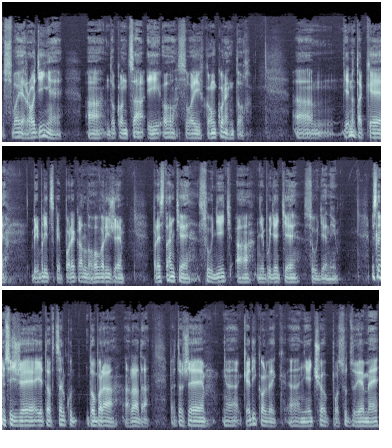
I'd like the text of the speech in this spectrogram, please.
svojej rodine a dokonca i o svojich konkurentoch. Um, jedno také biblické porekadlo hovorí, že prestaňte súdiť a nebudete súdení. Myslím si, že je to v celku dobrá rada, pretože kedykoľvek niečo posudzujeme,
